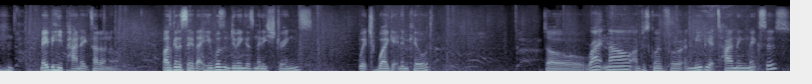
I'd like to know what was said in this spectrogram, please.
Maybe he panicked. I don't know. But I was going to say that he wasn't doing as many strings, which were getting him killed. So right now, I'm just going for immediate timing mixes.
